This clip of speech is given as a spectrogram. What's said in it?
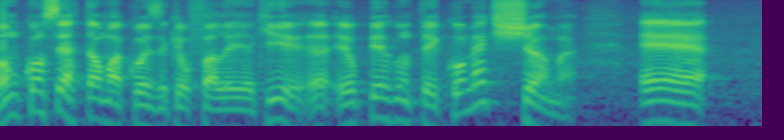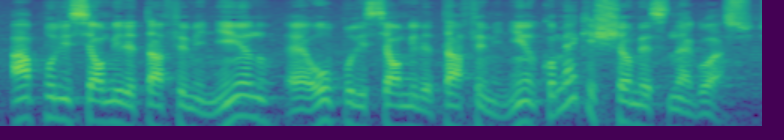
Vamos consertar uma coisa que eu falei aqui. É, eu perguntei como é que chama? É a policial militar feminino, é, ou policial militar feminino, como é que chama esse negócio?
